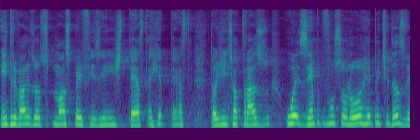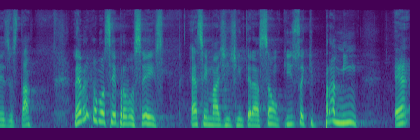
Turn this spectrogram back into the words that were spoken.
entre vários outros nossos perfis que a gente testa e retesta. Então a gente só traz o exemplo que funcionou repetidas vezes. Tá? Lembra que eu mostrei para vocês essa imagem de interação? Que isso aqui, para mim, é,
